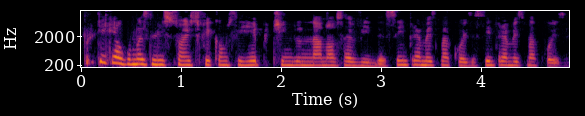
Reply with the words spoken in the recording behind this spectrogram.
Por que, que algumas lições ficam se repetindo na nossa vida? Sempre a mesma coisa, sempre a mesma coisa.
